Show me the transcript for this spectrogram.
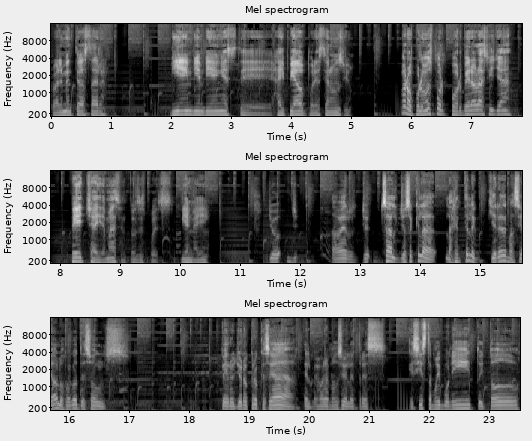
probablemente va a estar bien, bien, bien este, hypeado por este anuncio. Bueno, por lo menos por, por ver ahora sí ya fecha y demás. Entonces, pues, bien ahí. Yo, a ver, yo, Sal, yo sé que la, gente le quiere demasiado los juegos de Souls. Pero yo no creo que sea el mejor anuncio del E3. Que sí está muy bonito y todo.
